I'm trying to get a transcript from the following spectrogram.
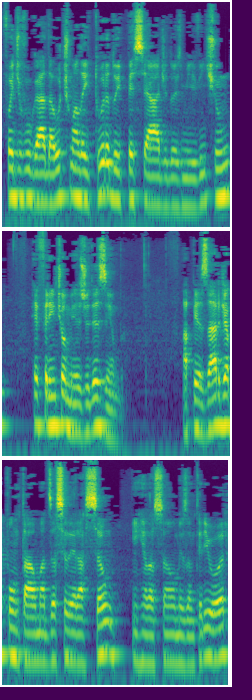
foi divulgada a última leitura do IPCA de 2021, referente ao mês de dezembro. Apesar de apontar uma desaceleração em relação ao mês anterior,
